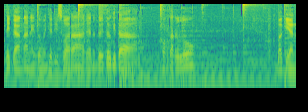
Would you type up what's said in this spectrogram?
tegangan itu menjadi suara dan untuk itu kita bongkar dulu bagian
